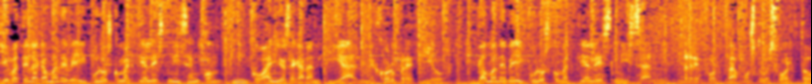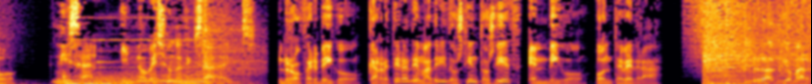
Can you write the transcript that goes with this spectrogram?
Llévate la gama de vehículos comerciales Nissan con 5 años de garantía al mejor precio. Gama de vehículos comerciales Nissan. Reforzamos tu esfuerzo. Nissan Innovation that excites. Rofer Vigo, carretera de Madrid 210 en Vigo, Pontevedra. Radio Marca,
